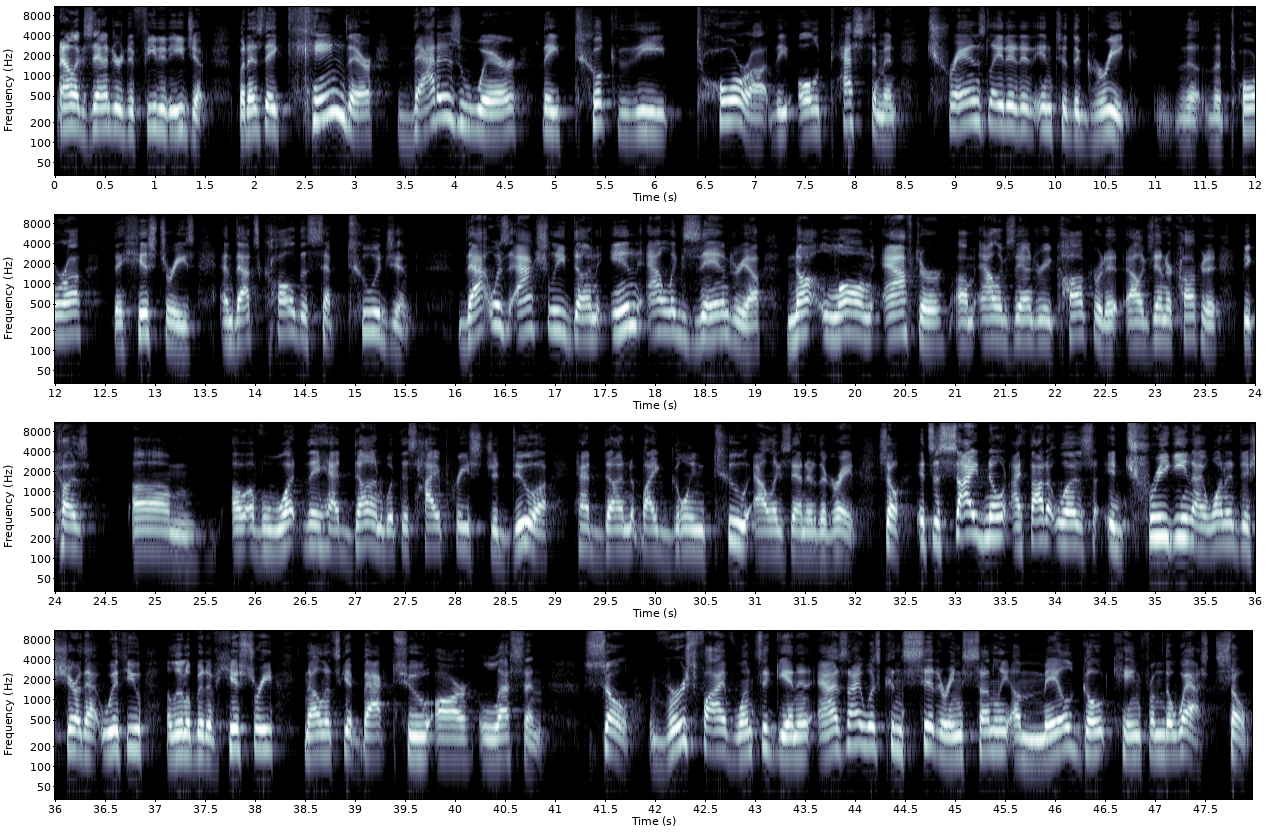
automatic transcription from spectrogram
Alexander defeated Egypt. But as they came there, that is where they took the Torah, the Old Testament, translated it into the Greek, the, the Torah, the histories, and that's called the Septuagint. That was actually done in Alexandria not long after um, Alexandria conquered it. Alexander conquered it because um, of, of, what they had done, what this high priest Jaddua had done by going to Alexander the Great. So it's a side note. I thought it was intriguing. I wanted to share that with you, a little bit of history. Now let's get back to our lesson. So, verse 5 once again, and as I was considering, suddenly a male goat came from the west. So,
